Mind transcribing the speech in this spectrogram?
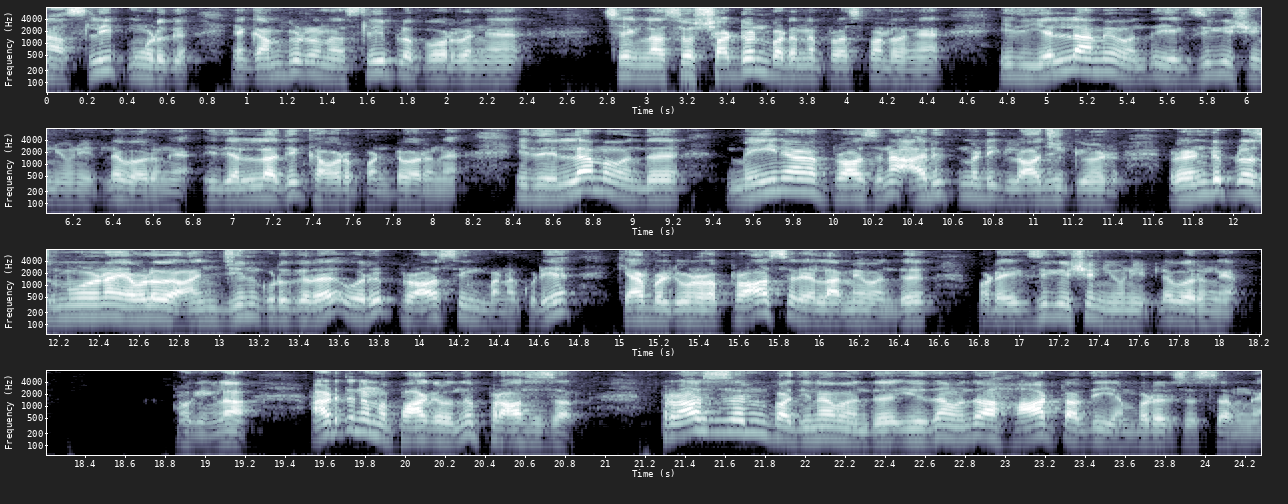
நான் ஸ்லீப் மோடுக்கு என் கம்ப்யூட்டர் நான் ஸ்லீப்பில் போடுறேங்க. சரிங்களா? ஸோ ஷட் டவுன் பட்டனை ப்ரெஸ் பண்ணுறேங்க இது எல்லாமே வந்து எக்ஸிக்யூஷன் யூனிட்டில் வருங்க. இது எல்லாத்தையும் கவர் பண்ணிட்டு வருங்க. இது எல்லாமே வந்து மெயினான ப்ராசஸ்னால் அரித்மெட்டிக் லாஜிக் யூனிட் ரெண்டு ப்ளஸ் மூணுனா எவ்வளோ அஞ்சுன்னு கொடுக்குற ஒரு ப்ராசஸிங் பண்ணக்கூடிய கேபிலிட்டி உன்னோட ப்ராசஸர் எல்லாமே வந்து உன்னோட எக்ஸிக்யூஷன் யூனிட்டில் வருங்க. ஓகேங்களா? அடுத்து நம்ம பார்க்குறது வந்து ப்ராசஸர் ப்ராசஸர்னு பார்த்தீங்கன்னா வந்து இதுதான் வந்து ஹார்ட் ஆஃப் தி எம்பர்டர் சிஸ்டம்ங்க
